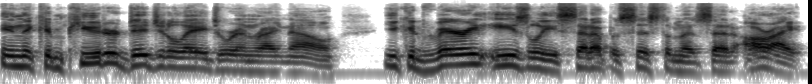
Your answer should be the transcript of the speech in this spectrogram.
in the computer digital age we're in right now, you could very easily set up a system that said, all right,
